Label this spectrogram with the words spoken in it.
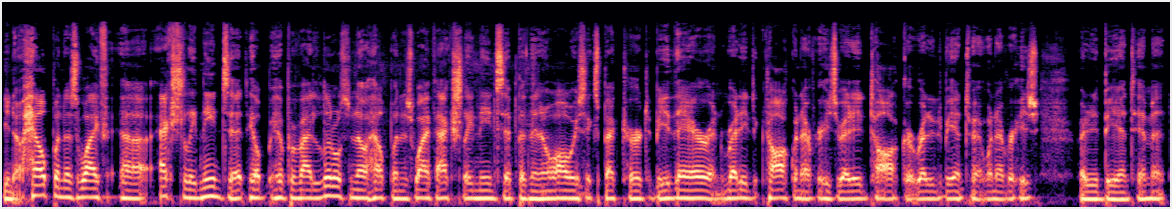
you know, help when his wife uh, actually needs it. He'll he'll provide little to no help when his wife actually needs it, but then he'll always expect her to be there and ready to talk whenever he's ready to talk, or ready to be intimate whenever he's ready to be intimate.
